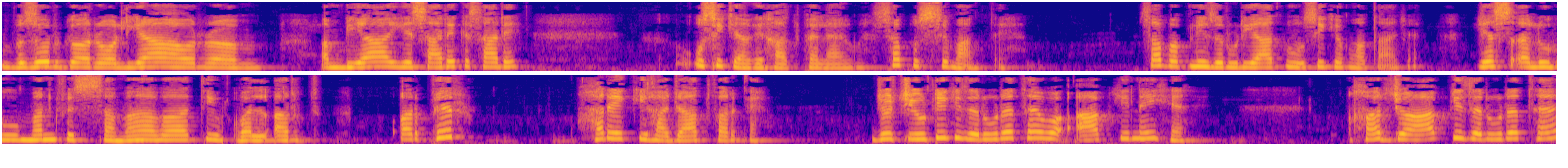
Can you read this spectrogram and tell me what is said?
بزرگ اور اولیا اور امبیا یہ سارے کے سارے اسی کے آگے ہاتھ پھیلائے ہوئے سب اس سے مانگتے ہیں۔ سب اپنی ضروریات میں اسی کے محتاج ہیں۔ یس الح منف سماواتی ول ارد اور پھر ہر ایک کی حاجات فرق ہے جو چیوٹی کی ضرورت ہے وہ آپ کی نہیں ہے۔ اور جو آپ کی ضرورت ہے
